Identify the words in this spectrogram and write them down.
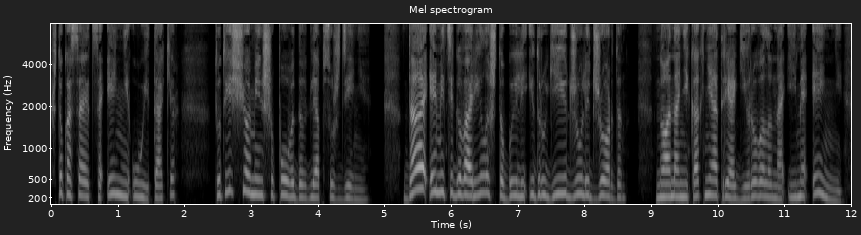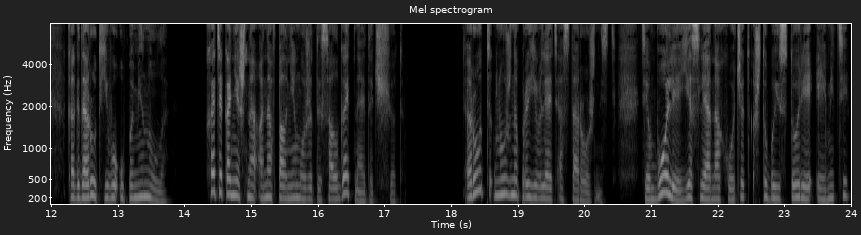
Что касается Энни Уитакер — Тут еще меньше поводов для обсуждения. Да, Эмити говорила, что были и другие Джули Джордан, но она никак не отреагировала на имя Энни, когда Рут его упомянула. Хотя, конечно, она вполне может и солгать на этот счет. Рут нужно проявлять осторожность, тем более, если она хочет, чтобы история Эмити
